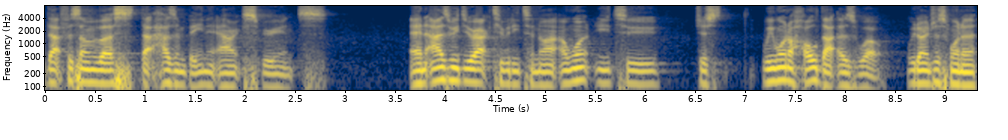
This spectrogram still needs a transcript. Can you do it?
That for some of us, that hasn't been in our experience. And as we do our activity tonight, I want you to just, we want to hold that as well. We don't just want to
